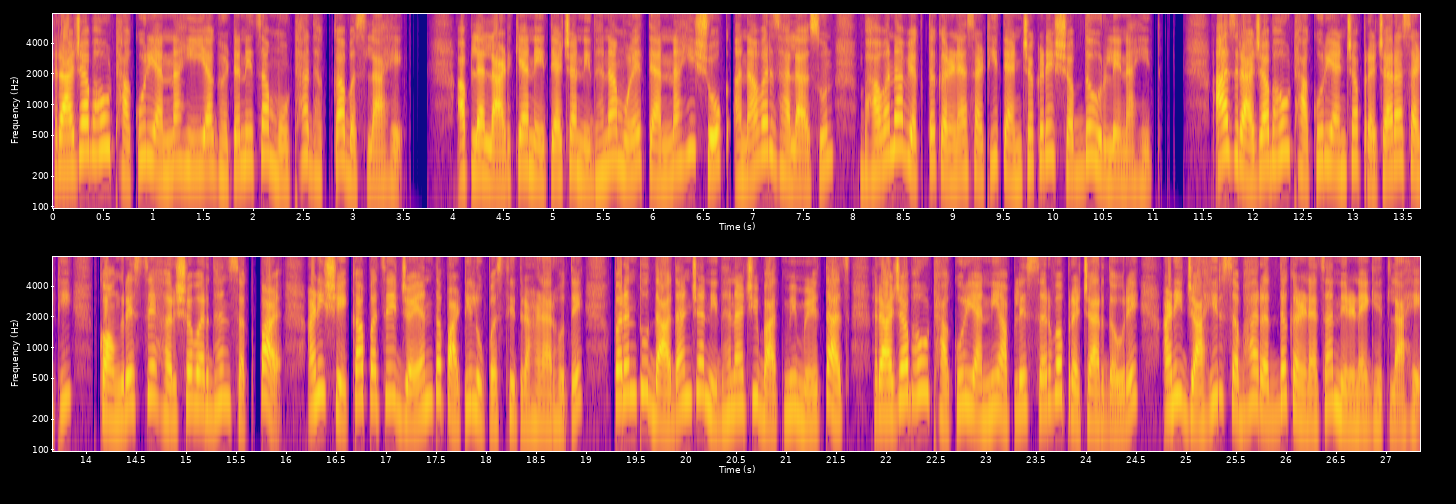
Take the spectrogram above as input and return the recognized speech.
राजाभाऊ ठाकूर यांनाही या घटनेचा मोठा धक्का बसला आहे. आपल्या लाडक्या नेत्याच्या निधनामुळे त्यांनाही शोक अनावर झाला असून भावना व्यक्त करण्यासाठी त्यांच्याकडे शब्द उरले नाहीत. आज राजाभाऊ ठाकूर यांच्या प्रचारासाठी काँग्रेसचे हर्षवर्धन सकपाळ आणि शेकापचे जयंत पाटील उपस्थित राहणार होते. परंतु दादांच्या निधनाची बातमी मिळताच राजाभाऊ ठाकूर यांनी आपले सर्व प्रचार दौरे आणि जाहीर सभा रद्द करण्याचा निर्णय घेतला आहे.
